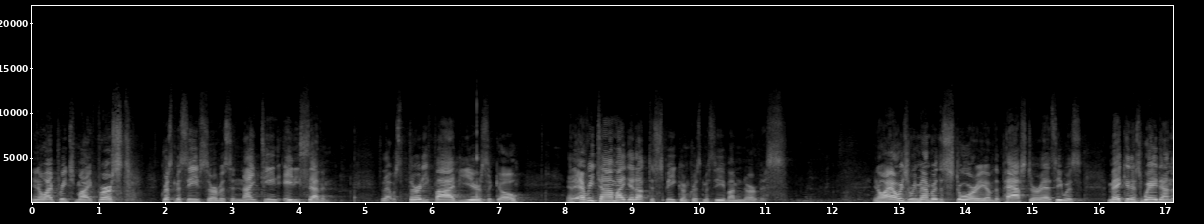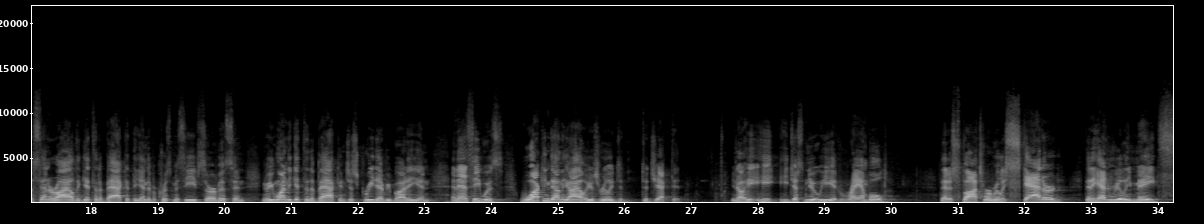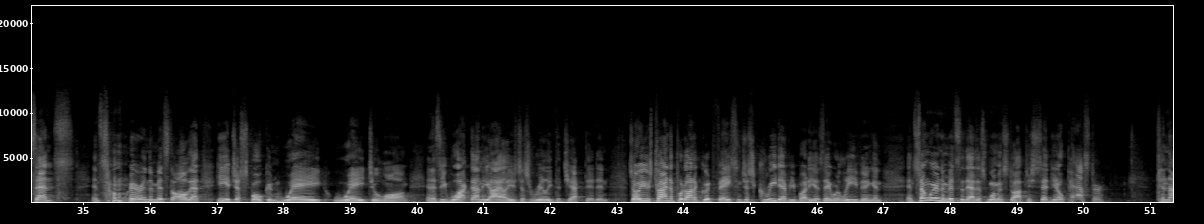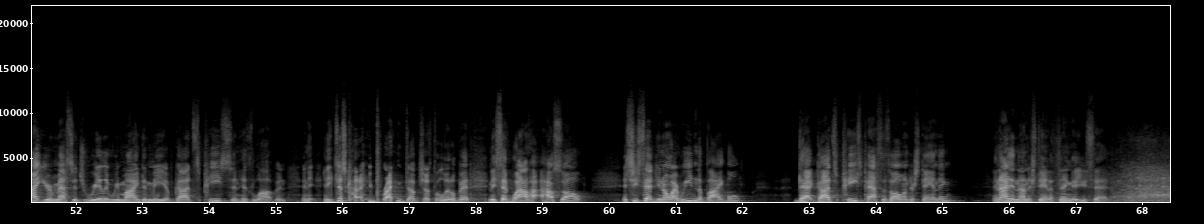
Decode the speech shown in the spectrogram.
You know, I preached my first Christmas Eve service in 1987. So that was 35 years ago. And every time I get up to speak on Christmas Eve, I'm nervous. You know, I always remember the story of the pastor as he was making his way down the center aisle to get to the back at the end of a Christmas Eve service. And you know, he wanted to get to the back and just greet everybody. And, and as he was walking down the aisle, he was really de- dejected. You know, he, he, he just knew he had rambled, that his thoughts were really scattered, that he hadn't really made sense. And somewhere in the midst of all that, he had just spoken way, way too long. And as he walked down the aisle, he was just really dejected. And so he was trying to put on a good face and just greet everybody as they were leaving. And, and somewhere in the midst of that, this woman stopped and she said, You know, Pastor, tonight your message really reminded me of God's peace and his love. And, and, he, and he just kind of he brightened up just a little bit. And he said, Wow, how, how so? And she said, You know, I read in the Bible that God's peace passes all understanding. And I didn't understand a thing that you said.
